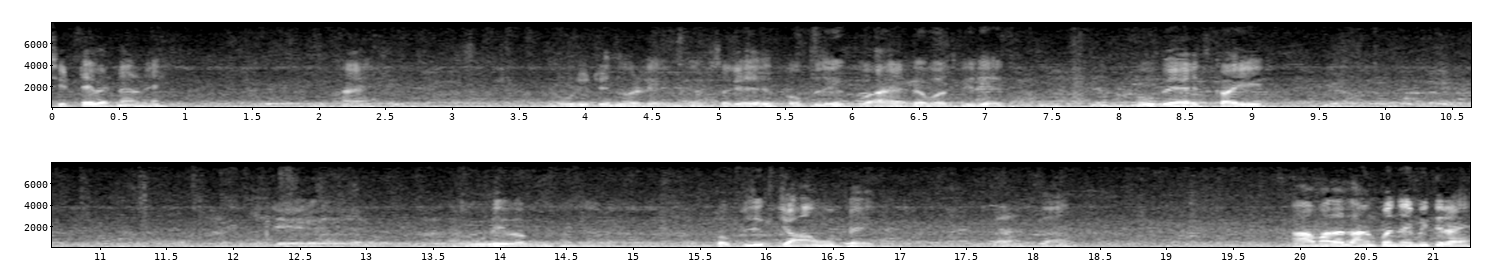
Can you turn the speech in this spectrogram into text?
सीट ते भेटणार नाही. काय एवढी ट्रेन भरली आहे सगळे पब्लिक बाहेर बसलेली आहेत. उभे आहेत काही. एवढे पब्लिक जाम उभे आहेत. हा माझा लहानपणचा मित्र आहे.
